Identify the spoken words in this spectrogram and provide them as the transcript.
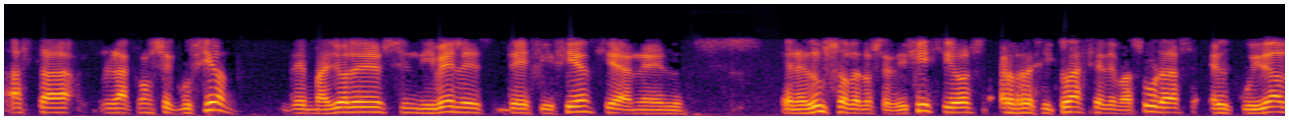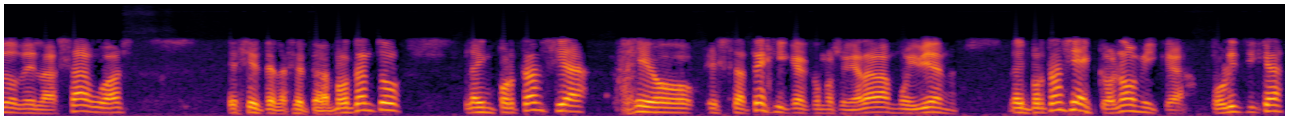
hasta la consecución de mayores niveles de eficiencia en el en el uso de los edificios, el reciclaje de basuras, el cuidado de las aguas, etcétera, etcétera. Por lo tanto, la importancia geoestratégica, como señalaba muy bien, la importancia económica, política,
